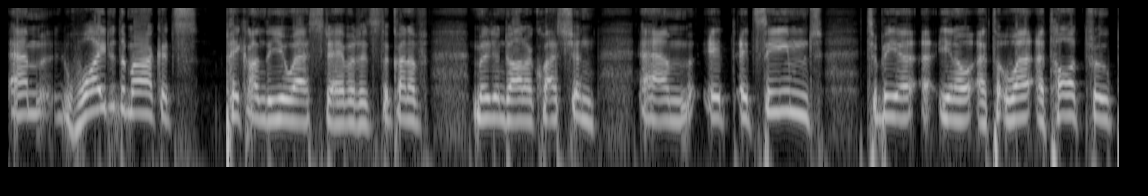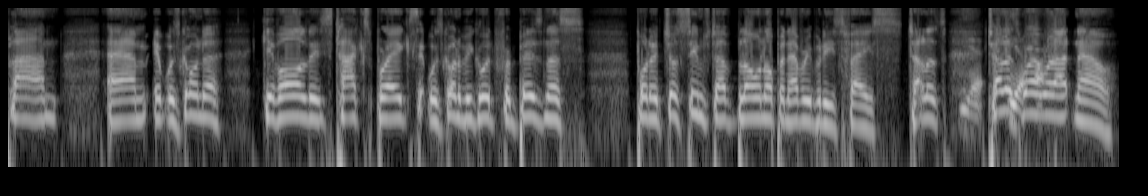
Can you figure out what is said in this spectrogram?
Um, why did the markets pick on the US, David? It's the kind of million dollar question. Um, it it seemed to be a, a you know a, th- a thought through plan. Um, it was going to give all these tax breaks. It was going to be good for business. But it just seems to have blown up in everybody's face. Tell us, yeah. tell us yeah, where I, we're at now.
